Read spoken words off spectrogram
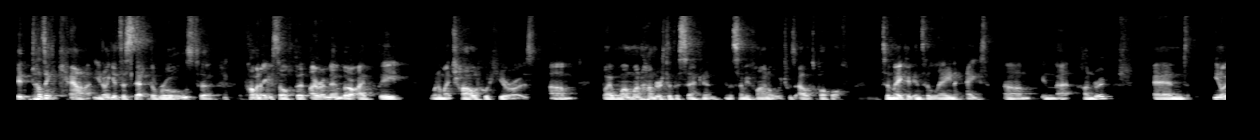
it doesn't count. You don't get to set the rules to accommodate yourself. But I remember I beat one of my childhood heroes um, by one one hundredth of a second in the semifinal, which was Alex Popov, mm. to make it into lane eight um, in that hundred. And you know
